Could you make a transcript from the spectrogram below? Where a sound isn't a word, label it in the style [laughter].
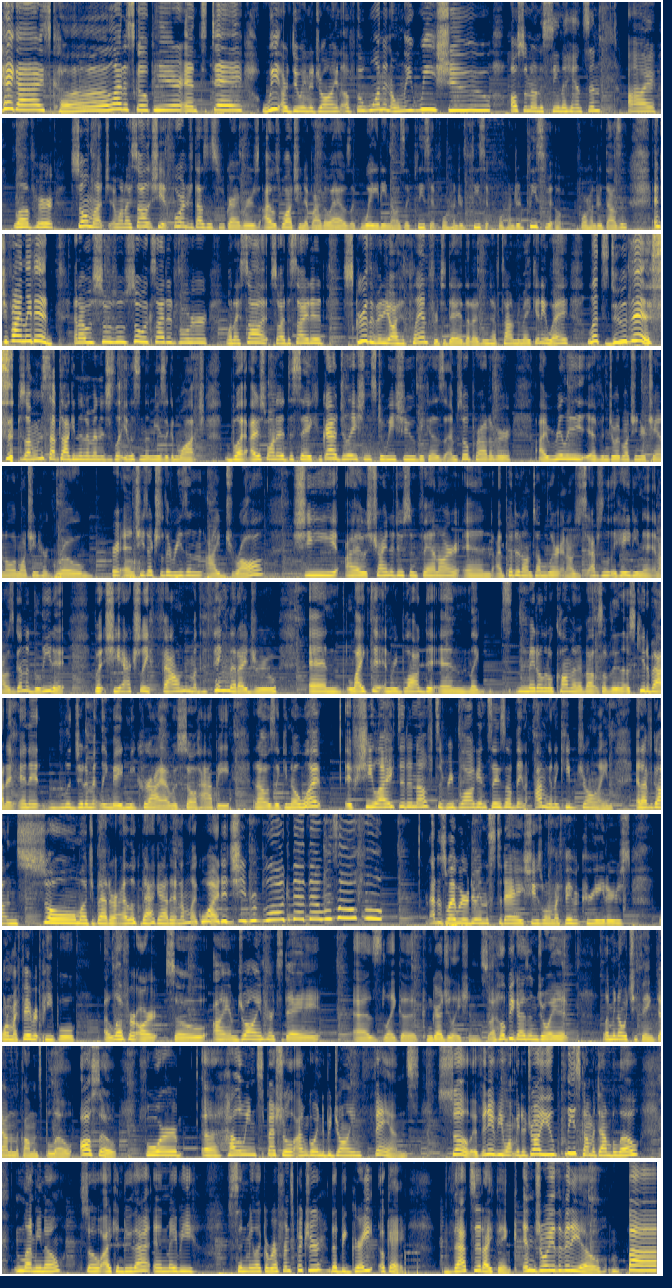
Hey guys, Kalidescope here, and today we are doing a drawing of the one and only Wiishu, also known as Sina Hansen. I love her so much, and when I saw that she had 400,000 subscribers, I was watching it by the way, I was like waiting, I was like, please hit 400, please hit 400, please hit oh, 400,000 and she finally did. And I was so so so excited for her when I saw it. So I decided screw the video I had planned for today that I didn't have time to make anyway. Let's do this. [laughs] So I'm gonna stop talking in a minute just let you listen to the music and watch. But I just wanted to say congratulations to Wiishu because I'm so proud of her. I really have enjoyed watching her channel and watching her grow and she's actually the reason I draw. She I was trying to do some fan art and I put it on Tumblr and I was just absolutely hating it and I was gonna delete it but she actually found the thing that I drew and liked it and reblogged it and like made a little comment about something that was cute about it and it legitimately made me cry. I was so happy and I was like you know what if she liked it enough to reblog and say something, I'm gonna keep drawing. And I've gotten so much better. I look back at it and I'm like, why did she reblog that? That was awful. That is why we were doing this today. She is one of my favorite creators, one of my favorite people. I love her art, so I am drawing her today as like a congratulations. So I hope you guys enjoy it. Let me know what you think down in the comments below. Also, for a Halloween special, I'm going to be drawing fans. So, if any of you want me to draw you, please comment down below and let me know so I can do that and maybe send me like a reference picture. That'd be great. Okay, that's it, I think. Enjoy the video. Bye.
